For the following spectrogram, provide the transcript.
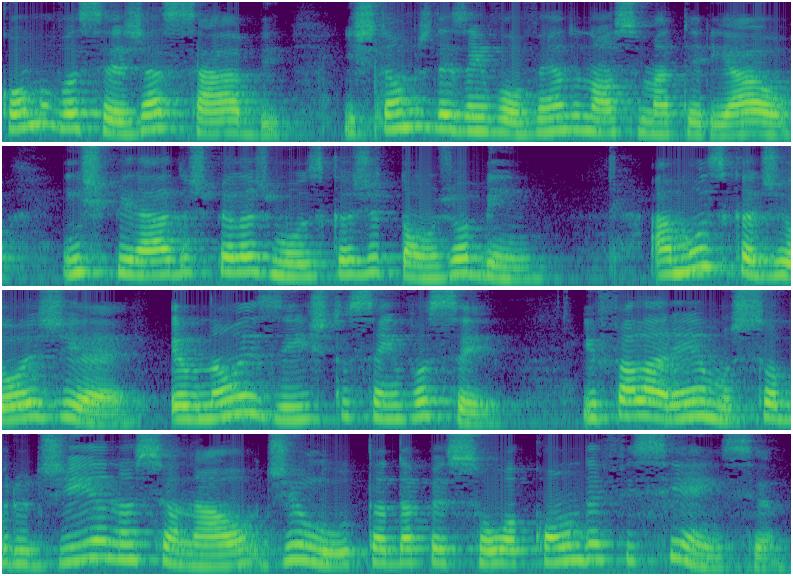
Como você já sabe, estamos desenvolvendo nosso material inspirados pelas músicas de Tom Jobim. A música de hoje é Eu Não Existo Sem Você e falaremos sobre o Dia Nacional de Luta da Pessoa com Deficiência.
